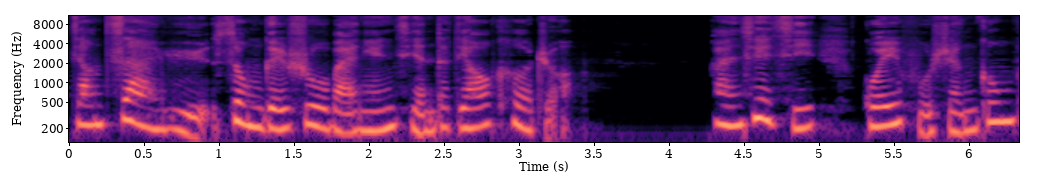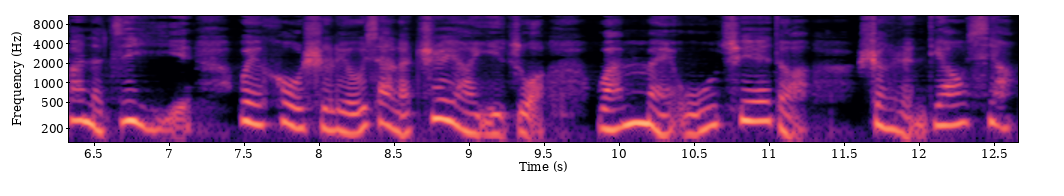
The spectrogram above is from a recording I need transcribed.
将赞誉送给数百年前的雕刻者，感谢其鬼斧神工般的技艺，为后世留下了这样一座完美无缺的圣人雕像。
